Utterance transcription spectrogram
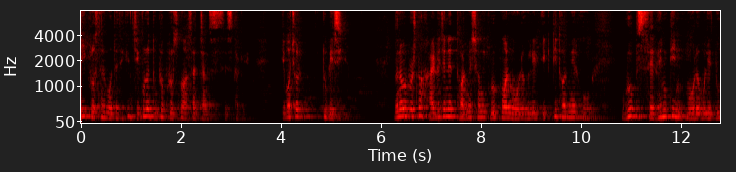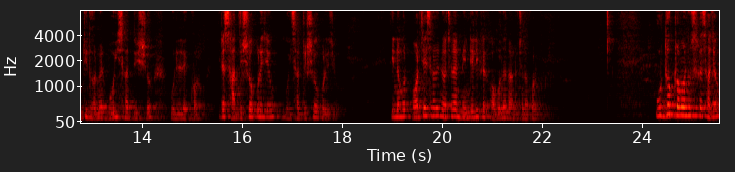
এই প্রশ্নের মধ্যে থেকে যে কোনো দুটো প্রশ্ন আসার চান্সেস থাকে। এবছর একটু বেশি। দু নম্বর প্রশ্ন, হাইড্রোজেনের ধর্মের সঙ্গে গ্রুপ ওয়ান মৌলগুলির একটি ধর্মের ও গ্রুপ সেভেন্টিন মৌলগুলির দুটি ধর্মের বই সাদৃশ্য উল্লেখ করো। এটা সাদৃশ্যও করে যেও বই সাদৃশ্যও করে যেও। তিন নম্বর, পর্যায় সারণী রচনায় মেন্ডেলিফের অবদান আলোচনা করো। ঊর্ধ্বক্রমানুসারে সাজাও,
